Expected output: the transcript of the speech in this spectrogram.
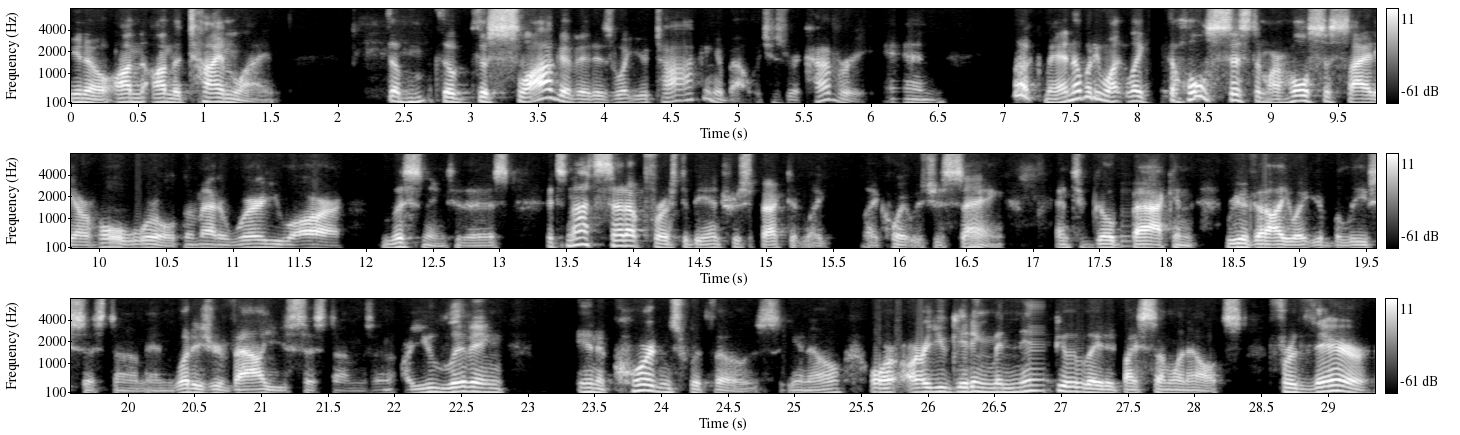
you know, on on the timeline. The, the the slog of it is what you're talking about, which is recovery. And look, man, nobody wants like the whole system, our whole society, our whole world, no matter where you are listening to this, it's not set up for us to be introspective, like like Hoyt was just saying, and to go back and reevaluate your belief system and what is your value systems and are you living in accordance with those, you know, or are you getting manipulated by someone else for their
